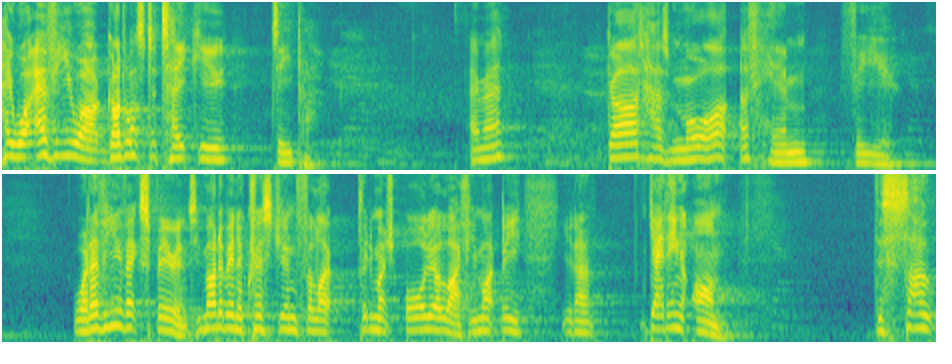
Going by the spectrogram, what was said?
Hey, whatever you are, God wants to take you deeper. Amen? God has more of Him for you. Whatever you've experienced, you might have been a Christian for like pretty much all your life. You might be, you know, getting on. This so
